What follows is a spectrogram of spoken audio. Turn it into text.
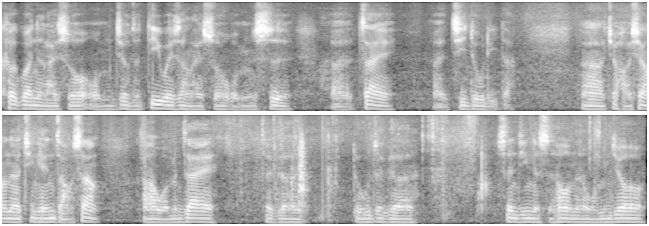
客观的来说，我们就着地位上来说，我们是呃在呃基督里的。啊，就好像呢，今天早上啊，我们在这个读这个圣经的时候呢，我们就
